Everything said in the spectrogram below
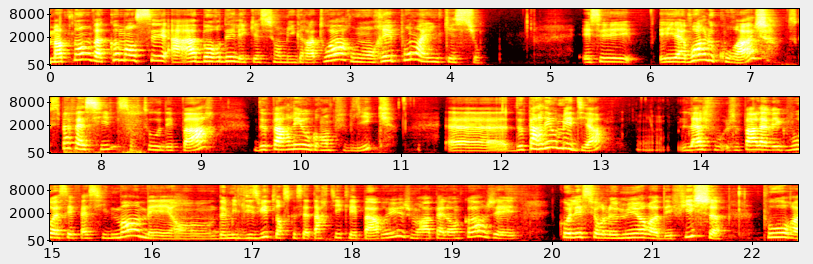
Maintenant, on va commencer à aborder les questions migratoires où on répond à une question. Et c'est et avoir le courage, parce que c'est pas facile, surtout au départ, de parler au grand public, euh, de parler aux médias. Là, je, parle avec vous assez facilement, mais en 2018, lorsque cet article est paru, je me rappelle encore, j'ai collé sur le mur des fiches pour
